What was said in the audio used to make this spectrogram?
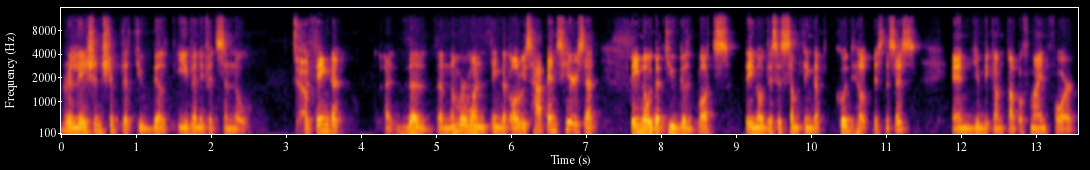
relationship that you built even if it's a no. Yeah. the thing that uh, the the number one thing that always happens here is that they know that you build bots. They know this is something that could help businesses and you become top of mind for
